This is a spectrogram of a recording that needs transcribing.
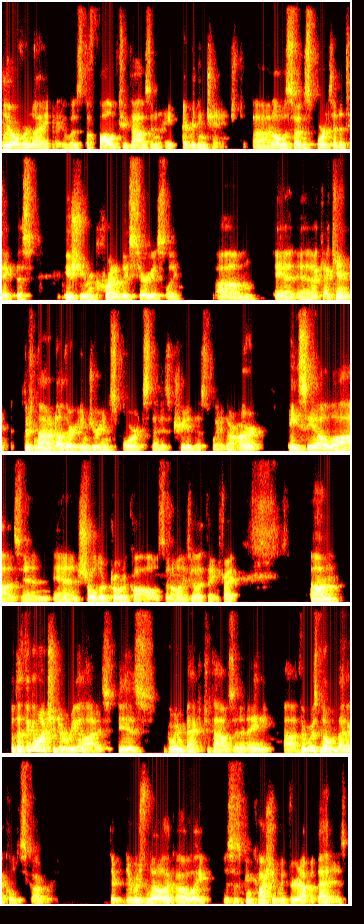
overnight, it was the fall of 2008, everything changed. Uh, and all of a sudden, sports had to take this issue incredibly seriously. Um, and, and I, I, can't, there's not another injury in sports that is treated this way. There aren't ACL laws and, and shoulder protocols and all these other things, right? Um, but the thing I want you to realize is going back to 2008, uh, there was no medical discovery. There, there was no like, oh, wait, this is concussion. We figured out what that is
